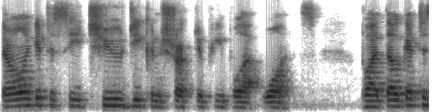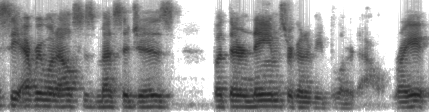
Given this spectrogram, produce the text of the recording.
they only get to see two deconstructive people at once, but they'll get to see everyone else's messages, but their names are going to be blurred out, right?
